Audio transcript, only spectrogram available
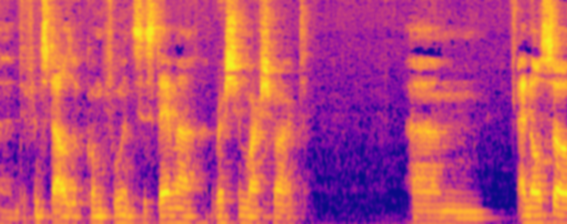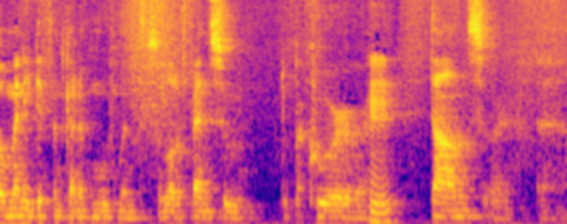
uh, different styles of kung fu and Systema, Russian martial art, um, and also many different kind of movements. A lot of friends who do parkour or Mhm. dance or uh,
